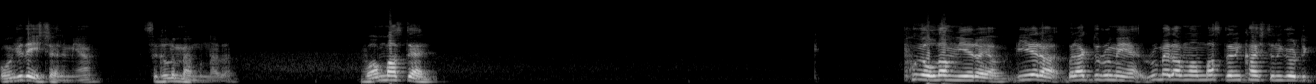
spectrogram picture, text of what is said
Oyuncu değiştirelim ya. Sıkıldım ben bunlardan. Van Basten. Puyol'dan Vieira'ya. Vieira bıraktı Rume'ye. Rume'den Van Basten'in kaçtığını gördük.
